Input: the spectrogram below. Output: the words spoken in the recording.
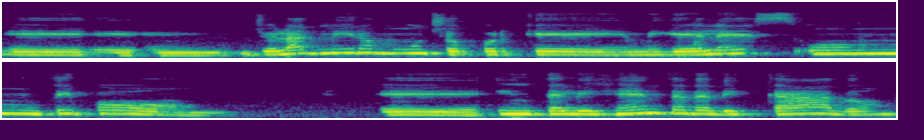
Eh, yo lo admiro mucho porque Miguel es un tipo inteligente, dedicado,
